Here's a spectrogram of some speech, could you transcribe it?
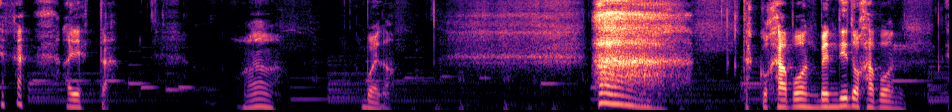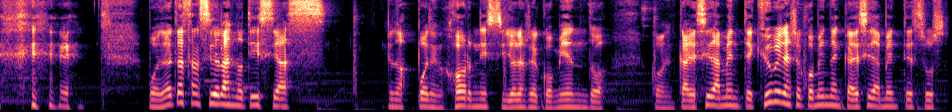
Ahí está. Ah, bueno. Ah, Japón, bendito Japón. bueno, estas han sido las noticias que nos ponen Hornis y yo les recomiendo encarecidamente, que les recomienda encarecidamente sus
